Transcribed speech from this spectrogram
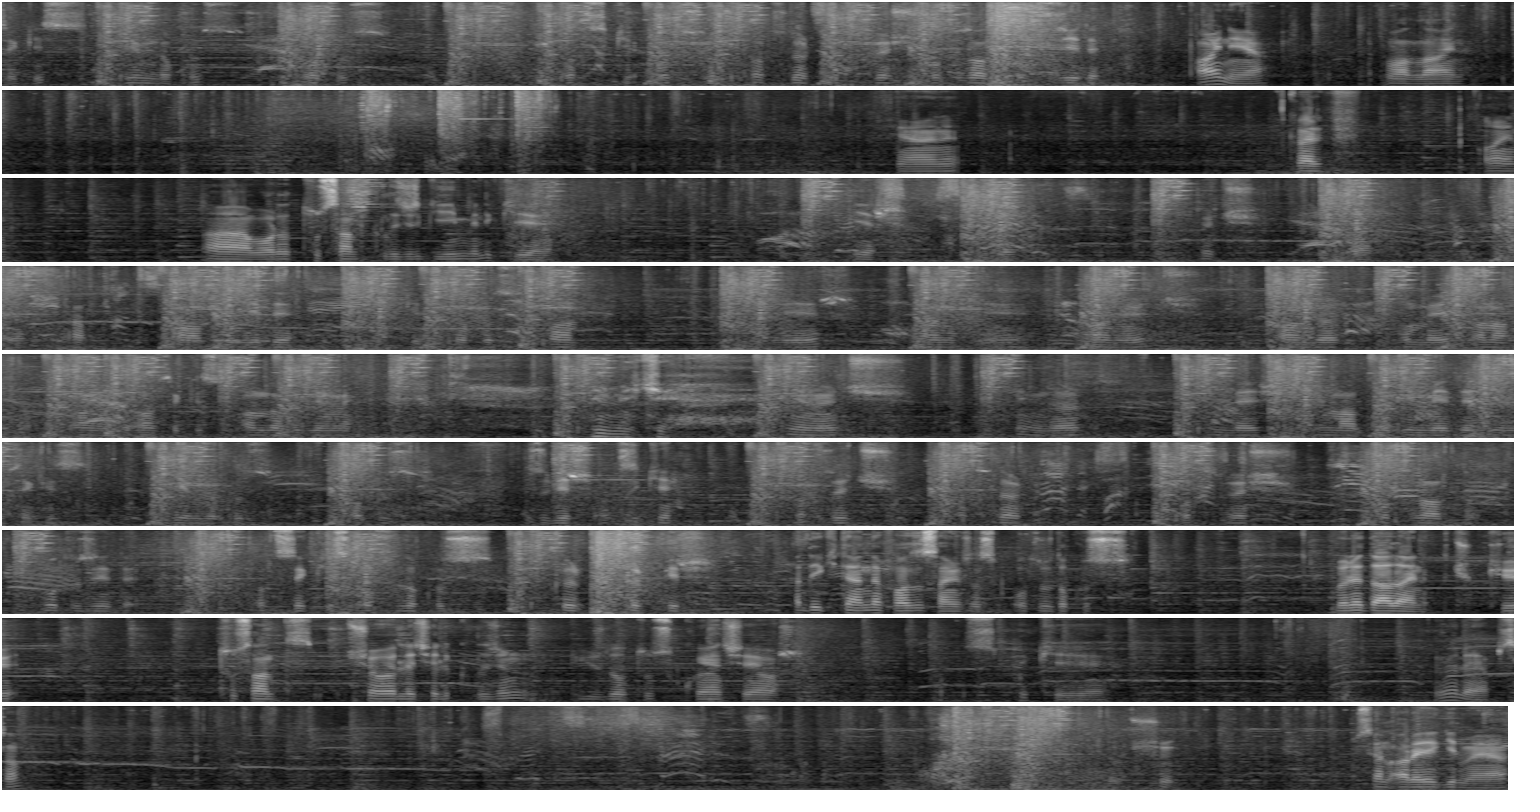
28, 29, 30, 32, 33, 34, 35, 36, 37. Aynı ya. Vallahi aynı. Yani kalp aynı. Aa bu arada Tusant kılıcı giyinmedik ki. Bir, 3 4 5 6 7 8 9 10 1 12 13 14 15 16 17 18 19 20 22 23 24 25 26 27 28 29 31 32 33 34 35 36 37 38 39 40 41 Hadi iki tane de fazla sayıyoruz 39 Böyle daha dayanıklı çünkü Tusant şövalye çelik kılıcın %30 koyan şey var. 9 Peki. Böyle yapsam. Şu sen araya girme ya.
